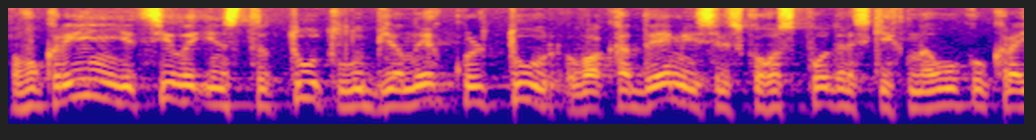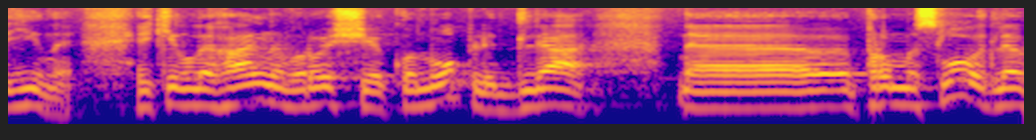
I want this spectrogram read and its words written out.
В Україні є цілий інститут луб'яних культур в Академії сільськогосподарських наук України, який легально вирощує коноплі для е, промислових, для е,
